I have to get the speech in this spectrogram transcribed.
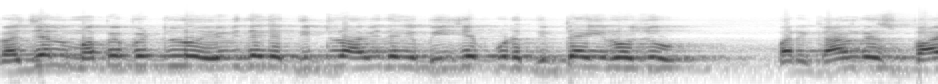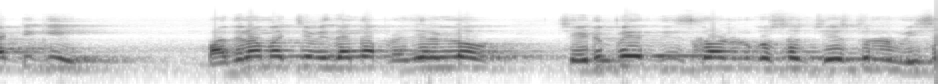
ప్రజలు మభ్యపెట్టులో ఏ విధంగా తిట్టునో ఆ విధంగా బీజేపీ కూడా తిట్టా ఈరోజు మరి కాంగ్రెస్ పార్టీకి బదనమచ్చే విధంగా ప్రజలలో చెడు పేరు తీసుకురావడం కోసం చేస్తున్న విష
